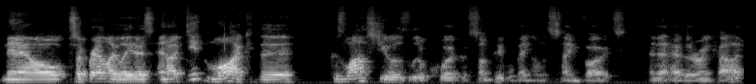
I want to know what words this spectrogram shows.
Now, so Brownlow leaders, and I did like the because last year was a little quirk of some people being on the same votes and that have their own card.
